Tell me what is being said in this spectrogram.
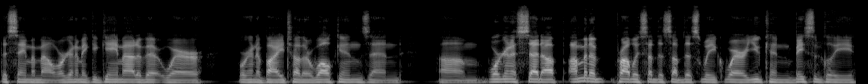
the same amount. We're going to make a game out of it where we're going to buy each other Welkins and um, we're going to set up. I'm going to probably set this up this week where you can basically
